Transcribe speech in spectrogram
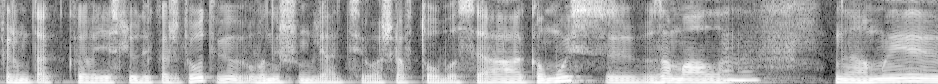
скажімо так, є люди, кажуть, от вони шумлять, ці ваші автобуси, а комусь замало. А Ми,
